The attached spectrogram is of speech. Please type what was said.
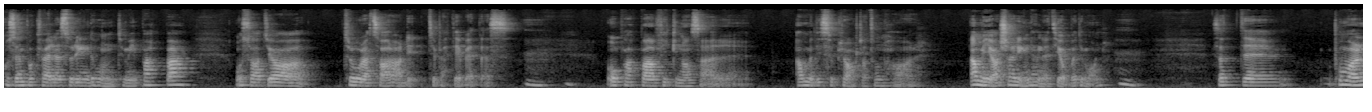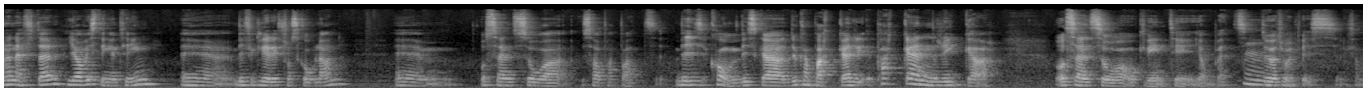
Och sen på kvällen så ringde hon till min pappa och sa att jag tror att Sara har typ 1 diabetes. Mm. Och pappa fick någon så här, ja men det är såklart att hon har, ja men jag kör in henne till jobbet imorgon. Mm. Så att eh, på morgonen efter, jag visste ingenting. Eh, vi fick ledigt från skolan. Eh, och sen så sa pappa att vi, kom, vi ska, du kan packa, packa en rygga och sen så åker vi in till jobbet. Mm. Du har troligtvis liksom,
